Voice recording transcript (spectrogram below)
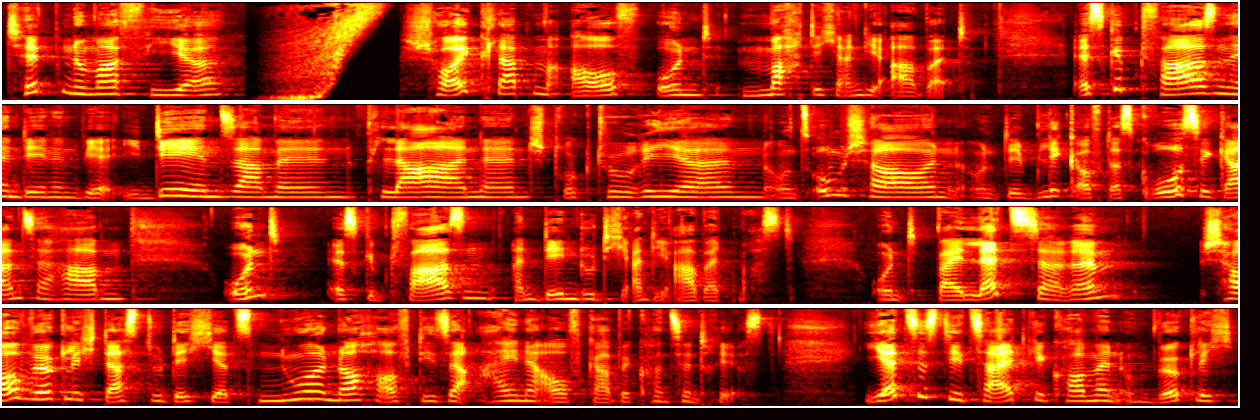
Tipp Nummer 4. Scheuklappen auf und mach dich an die Arbeit. Es gibt Phasen, in denen wir Ideen sammeln, planen, strukturieren, uns umschauen und den Blick auf das große Ganze haben. Und es gibt Phasen, an denen du dich an die Arbeit machst. Und bei letzterem Schau wirklich, dass du dich jetzt nur noch auf diese eine Aufgabe konzentrierst. Jetzt ist die Zeit gekommen, um wirklich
